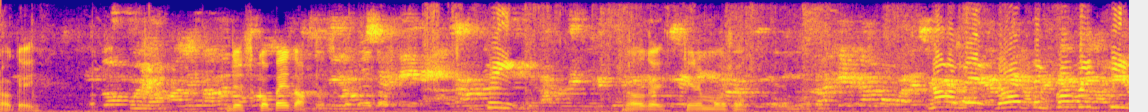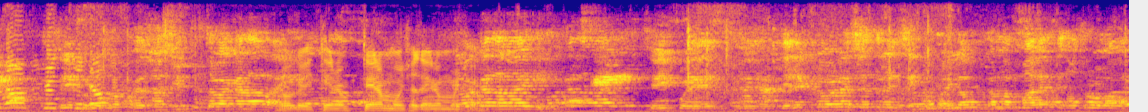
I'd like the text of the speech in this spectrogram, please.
Ok. De escopeta. Sí. Ok, tienen mucho. No, de, no, tengo 22, Sí, pero 22. eso, eso sí, tú te vas a quedar ahí. Ok, tienen, tienen mucho, tienen Te vas a mucho. quedar ahí. Sí, pues eh, tienes que ver ese trencito para ir a buscar las maletas en otro lado.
